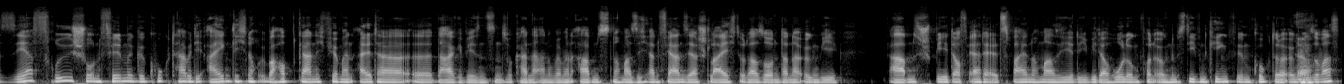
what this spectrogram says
sehr früh schon Filme geguckt habe, die eigentlich noch überhaupt gar nicht für mein Alter äh, da gewesen sind. So, keine Ahnung, wenn man abends nochmal sich an Fernseher schleicht oder so und dann da irgendwie abends spät auf RTL 2 nochmal hier die Wiederholung von irgendeinem Stephen King-Film guckt oder irgendwie Ja. sowas.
